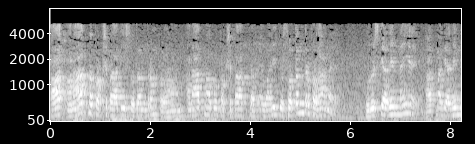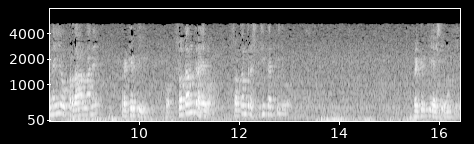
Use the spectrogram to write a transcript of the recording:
अनात्म पक्षपाती स्वतंत्र प्रधान अनात्मा को पक्षपात करने वाली जो स्वतंत्र प्रधान है, पुरुष के अधीन नहीं है, आत्मा के अधीन नहीं है, वो प्रधान माने प्रकृति वो स्वतंत्र है वह स्वतंत्र स्थिति करती है वो। प्रकृति ऐसी होती है।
